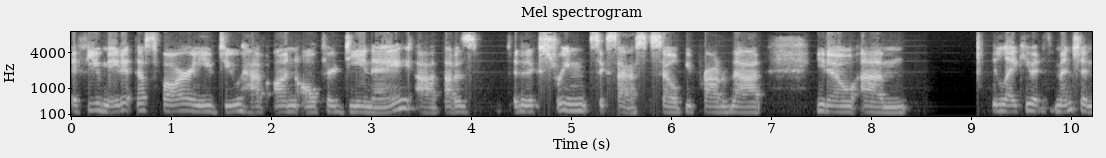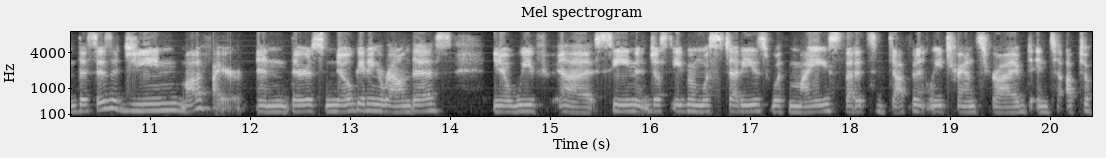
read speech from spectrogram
if you made it this far and you do have unaltered DNA, uh, that is an extreme success. So be proud of that. You know, um, like you had mentioned, this is a gene modifier, and there's no getting around this. You know, we've uh, seen just even with studies with mice that it's definitely transcribed into up to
